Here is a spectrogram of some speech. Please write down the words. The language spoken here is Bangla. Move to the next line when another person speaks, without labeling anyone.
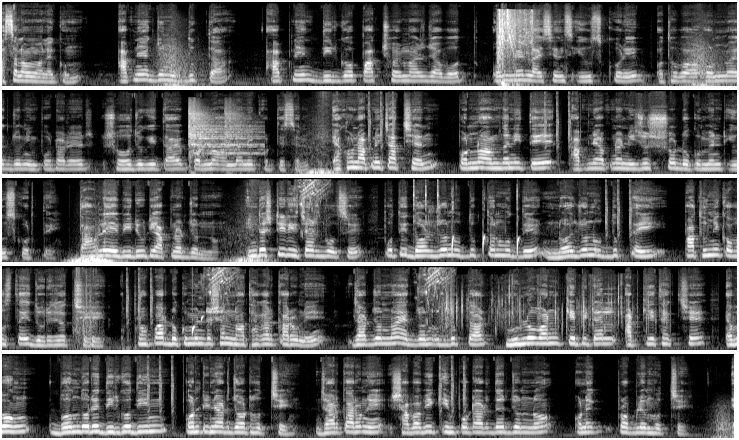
আসসালামু আলাইকুম। আপনি একজন উদ্যোক্তা। আপনি দীর্ঘ পাঁচ ছয় মাস যাবৎ অন্যের লাইসেন্স ইউজ করে অথবা অন্য একজন ইম্পোর্টারের সহযোগিতায় পণ্য আমদানি করতেছেন। এখন আপনি চাচ্ছেন পণ্য আমদানিতে আপনি আপনার নিজস্ব ডকুমেন্ট ইউজ করতে। তাহলে এই ভিডিওটি আপনার জন্য। ইন্ডাস্ট্রি রিসার্চ বলছে, প্রতি দশজন উদ্যোক্তার মধ্যে নয়জন উদ্যোক্তাই প্রাথমিক অবস্থায় ধরে যাচ্ছে। প্রপার ডকুমেন্টেশন না থাকার কারণে যার জন্য একজন উদ্যোক্তার মূল্যবান ক্যাপিটাল আটকে থাকছে এবং বন্দরে দীর্ঘদিন কন্টেনার জট হচ্ছে, যার কারণে স্বাভাবিক ইম্পোর্টারদের জন্য অনেক প্রবলেম হচ্ছে।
